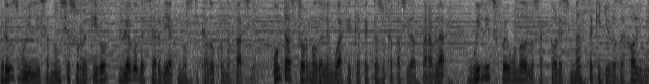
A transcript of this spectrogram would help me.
Bruce Willis anuncia su retiro luego de ser diagnosticado con afasia, un trastorno del lenguaje que afecta su capacidad para hablar. Willis fue uno de los actores más taquilleros de Hollywood,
